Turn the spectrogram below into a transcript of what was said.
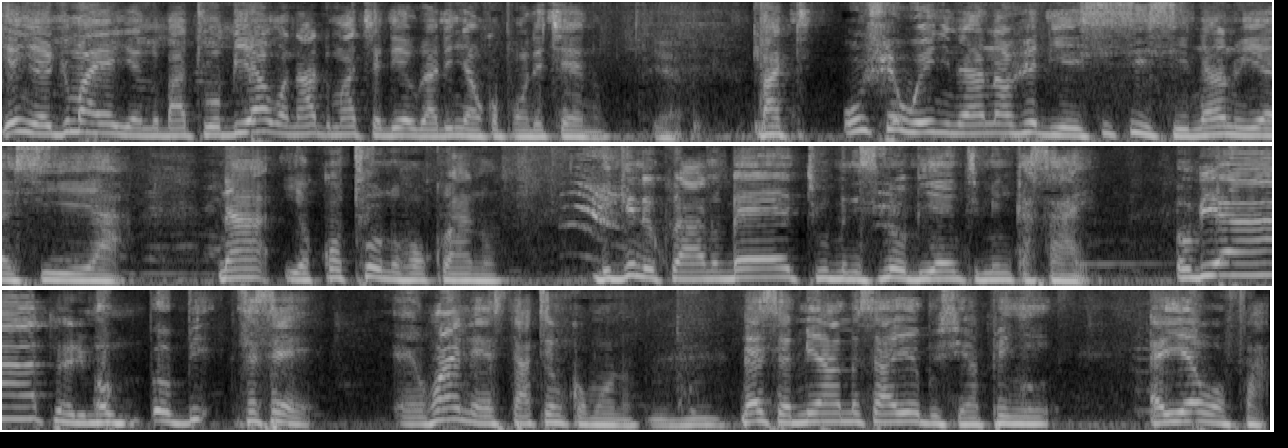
Yɛn yɛ adwuma yɛ yɛ no but obiara wɔ n'adom akyɛdeɛ awurade nyankopɔn de kyɛn no. But wohwɛ wei nyinaa na wohwɛ deɛ ɛsisiisi n'ano yɛ asi yie a na yɛkɔtoo no hɔ koraa no begin koraa no bɛyɛ two minutes na obiara ntumi nkasae. Obiara pɛri mu. Ob- obi sɛ sɛ eh, hwan na ɛstarte nkɔmmɔ no? Na sɛ mmea mesa yɛ abusua panyin ɛyɛ wɔfa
